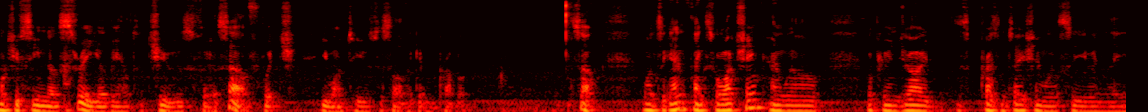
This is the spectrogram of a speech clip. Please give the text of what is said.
once you've seen those three, you'll be able to choose for yourself which you want to use to solve a given problem. So, once again, thanks for watching, and we'll hope you enjoyed this presentation. We'll see you in the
